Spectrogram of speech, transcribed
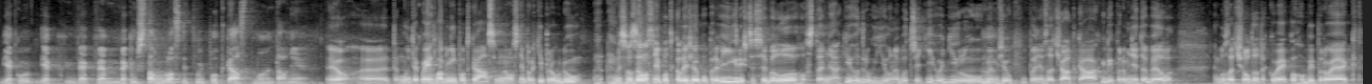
jako, jak, v, jak, v jakém stavu vlastně tvůj podcast momentálně je. Jo, eh, ten můj takový hlavní podcast se jmenuje vlastně Proti proudu. My jsme se vlastně potkali, že jo, poprvé, když jsi byl hostem nějakého druhého nebo třetího dílu, hmm. vím, že úplně v začátkách, kdy pro mě to byl, nebo začal to takový jako hobby projekt,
